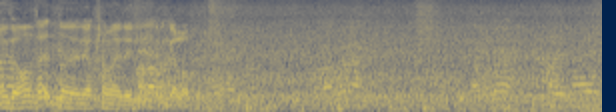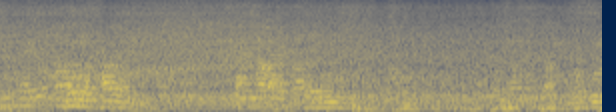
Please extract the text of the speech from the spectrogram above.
ওই যখন চাই তখন এক সময় দিলে গেল। খাওয়া নতুন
